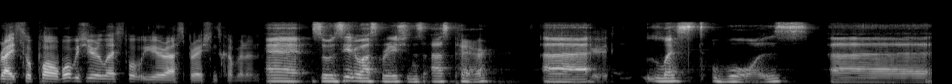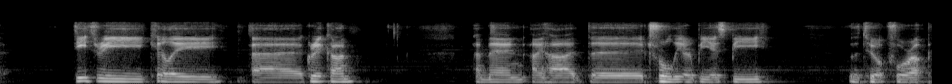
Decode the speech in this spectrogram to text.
right. So Paul, what was your list? What were your aspirations coming in? Uh, so zero aspirations as per. Uh, list was uh, D3 Killy uh, Great Khan, and then I had the Troll Eater BSB with a two up, four up,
